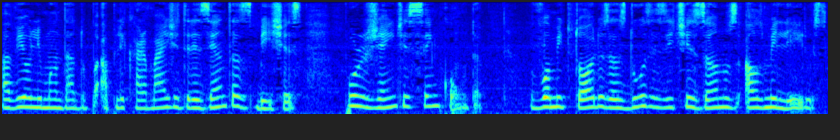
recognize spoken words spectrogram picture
Haviam-lhe mandado aplicar mais de trezentas bichas, por gente sem conta vomitórios às dúzias e tisanos aos milheiros.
